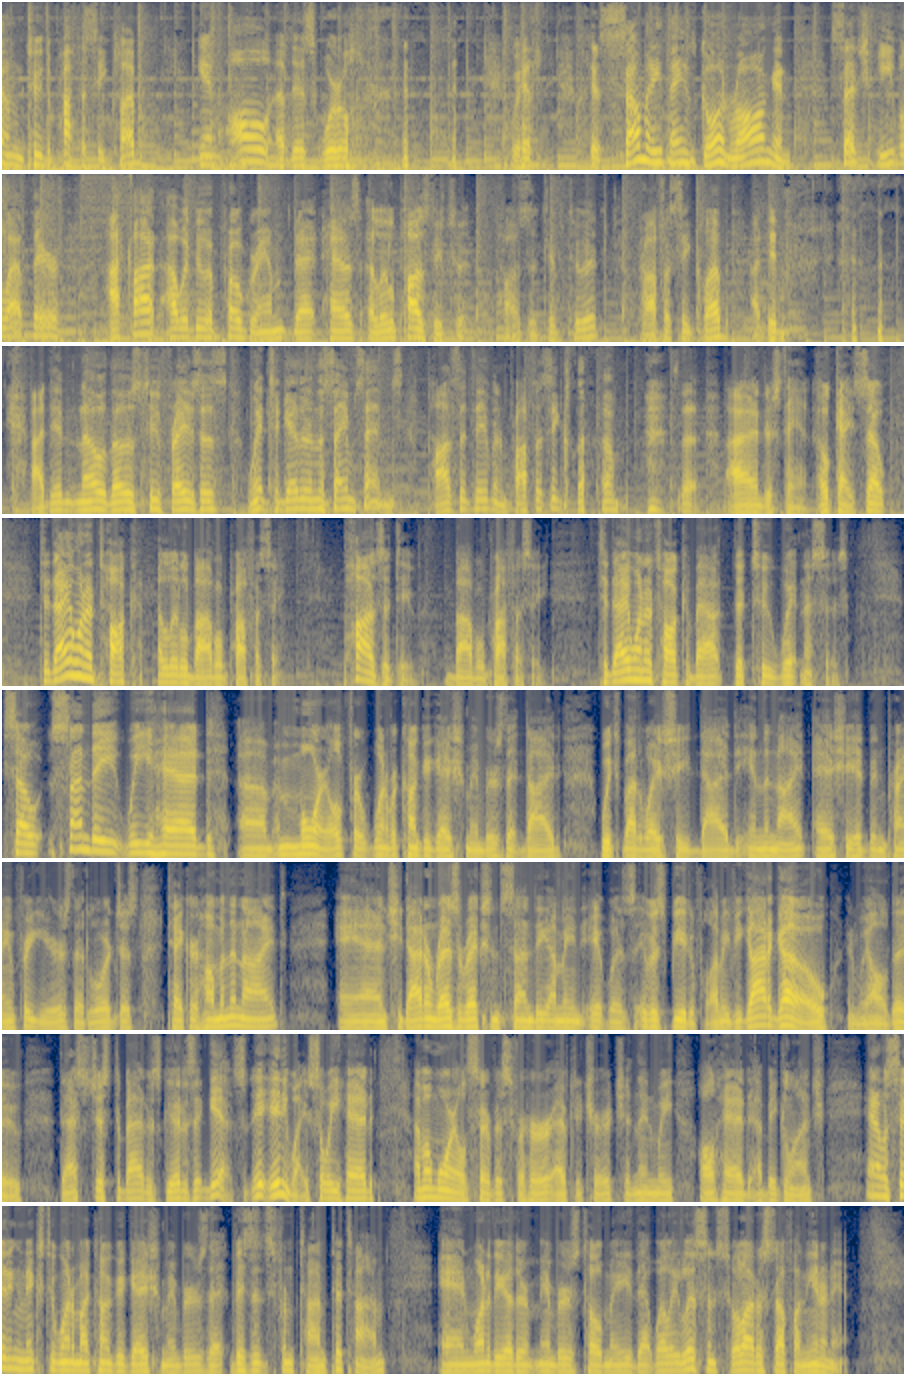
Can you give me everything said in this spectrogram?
welcome to the Prophecy Club. In all of this world, with, with so many things going wrong and such evil out there, I thought I would do a program that has a little positive to it. Positive to it, Prophecy Club. I didn't. I didn't know those two phrases went together in the same sentence. Positive and prophecy club. so I understand. Okay, so today I want to talk a little Bible prophecy. Positive Bible prophecy. Today I want to talk about the two witnesses. So Sunday we had um, a memorial for one of our congregation members that died, which by the way she died in the night as she had been praying for years that Lord just take her home in the night and she died on Resurrection Sunday. I mean, it was it was beautiful. I mean, if you got to go, and we all do, that's just about as good as it gets. Anyway, so we had a memorial service for her after church, and then we all had a big lunch. And I was sitting next to one of my congregation members that visits from time to time. And one of the other members told me that, well, he listens to a lot of stuff on the internet.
